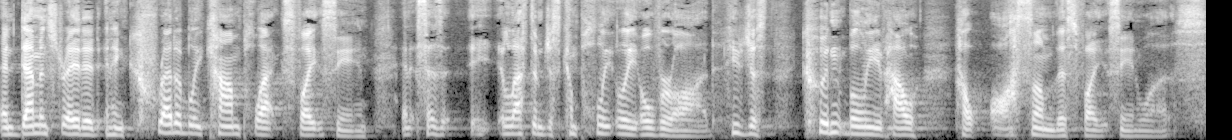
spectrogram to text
and demonstrated an incredibly complex fight scene. And it says it left him just completely overawed. He just couldn't believe how, how awesome this fight scene was.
